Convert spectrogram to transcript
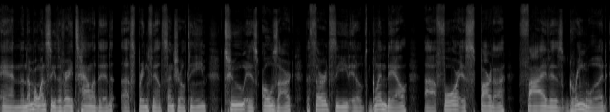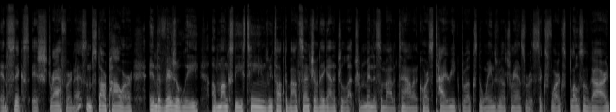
And the number one seed is a very talented uh, Springfield Central team. Two is Ozark. The third seed is Glendale. Uh, four is Sparta five is Greenwood, and six is Stratford. That's some star power individually amongst these teams. We talked about Central; they got a tremendous amount of talent. Of course, Tyreek Brooks, the Waynesville transfer, is six four explosive guard.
